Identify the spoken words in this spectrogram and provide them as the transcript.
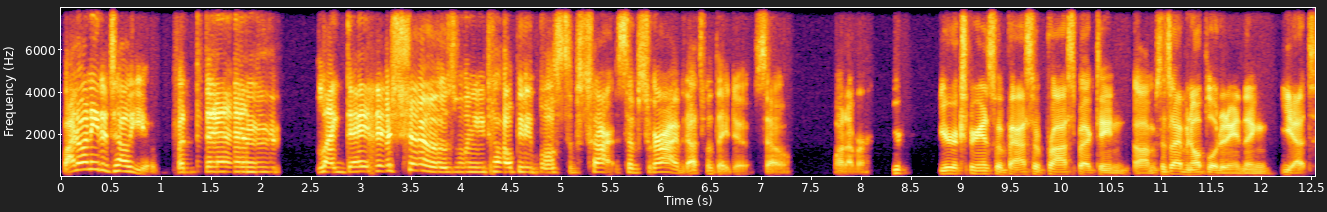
Why do I need to tell you? But then like data shows when you tell people subscribe subscribe, that's what they do. So whatever. Your experience with passive prospecting, um, since I haven't uploaded anything yet,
